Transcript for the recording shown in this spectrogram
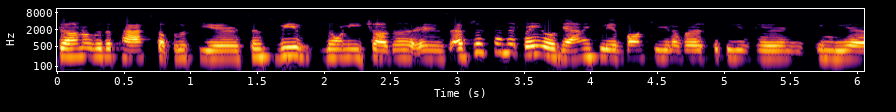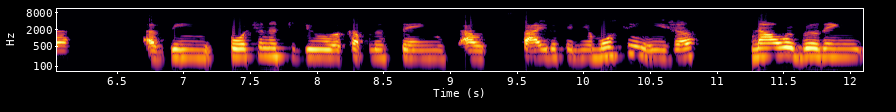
done over the past couple of years since we've known each other is I've just done it very organically. I've gone to universities here in India. I've been fortunate to do a couple of things outside of India, mostly in Asia. Now we're building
